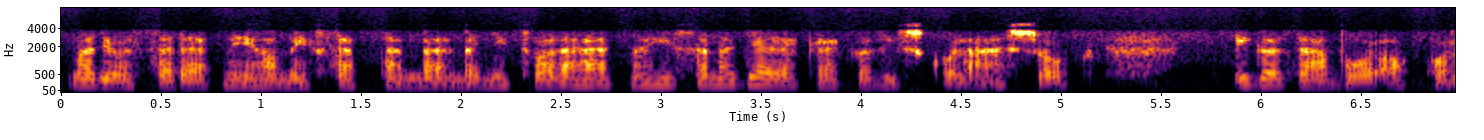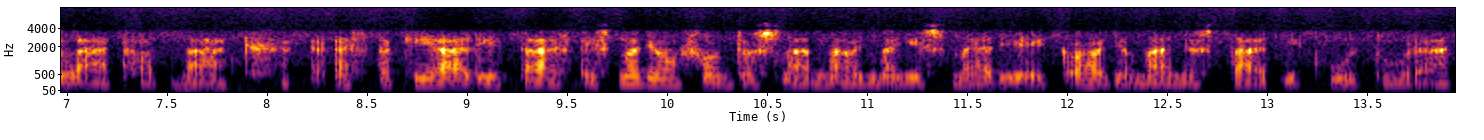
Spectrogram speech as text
nagyon szeretné, ha még szeptemberben nyitva lehetne, hiszen a gyerekek, az iskolások igazából akkor láthatnák ezt a kiállítást, és nagyon fontos lenne, hogy megismerjék a hagyományos tárgyi kultúrát.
